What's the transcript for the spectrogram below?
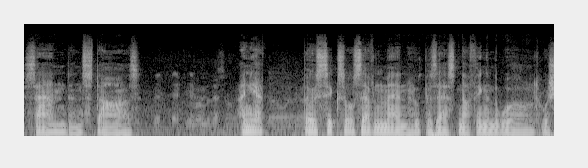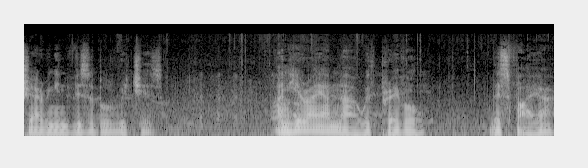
sand, and stars. And yet, those six or seven men who possessed nothing in the world were sharing invisible riches. And here I am now with Prévost. This fire,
